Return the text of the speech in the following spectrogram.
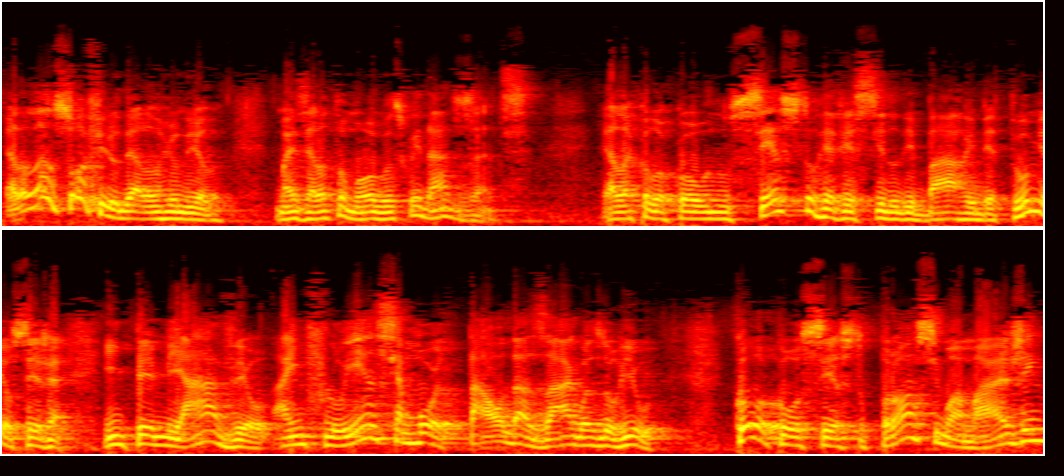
Ela lançou o filho dela no rio Nilo, mas ela tomou alguns cuidados antes. Ela colocou-o cesto revestido de barro e betume, ou seja, impermeável à influência mortal das águas do rio. Colocou o cesto próximo à margem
